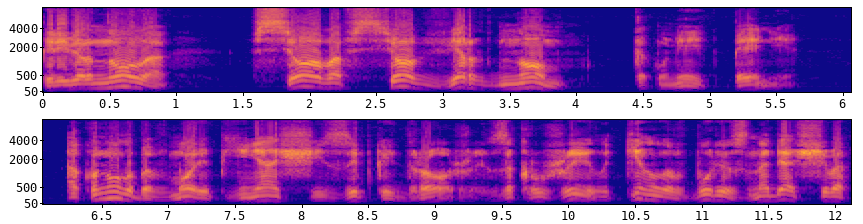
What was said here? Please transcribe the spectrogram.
перевернула все во все вверх дном, как умеет Пенни, окунула бы в море пьянящей, зыбкой дрожи, закружила, кинула в бурю знобящего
